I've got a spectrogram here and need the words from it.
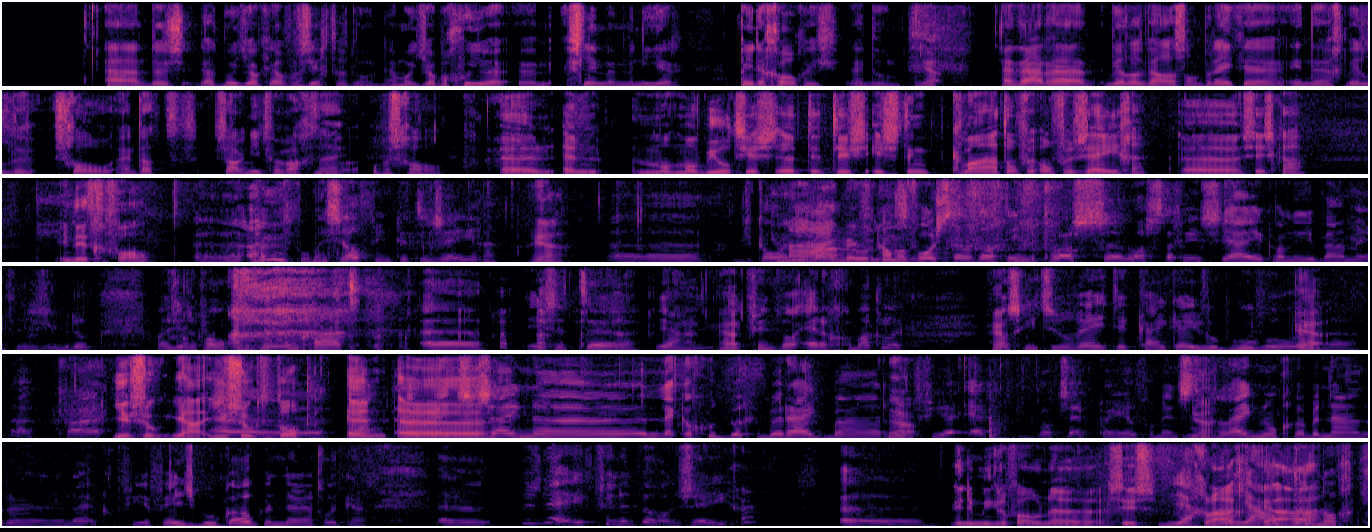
Uh, dus dat moet je ook heel voorzichtig doen. En moet je op een goede, uh, slimme manier pedagogisch doen. Ja. En daar uh, wil het wel eens ontbreken in de gemiddelde school. En dat zou je niet verwachten Nee. op een school. En, en mo- mobieltjes, het, het is, is het een kwaad of, of een zegen, eh Siska? in dit geval? Eh, voor mijzelf vind ik het een zegen. Ja. Eh, Je kan je maar ik, mee bedoel, ik kan me voorstellen dat het in de klas eh, lastig is. Ja, je kan er je baan mee verliezen. Ik bedoel, als je er gewoon goed mee omgaat, eh, is het, eh, ja, Ja. ik vind het wel erg gemakkelijk. Ja. Als ik iets wil weten, kijk even op Google Ja. en eh, nou, klaar. Je, zoekt, ja, je zoekt het op. Eh, En, ja, en eh, mensen zijn lekker goed be- bereikbaar. Ja. Via app, WhatsApp kan je heel veel mensen Ja. tegelijk nog benaderen. En, via Facebook ook en dergelijke. Dus nee, ik vind het wel een zegen. In de microfoon, eh Sis. ja, Graag. oh ja, ook dat nog.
